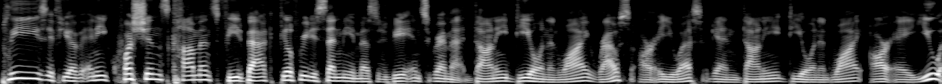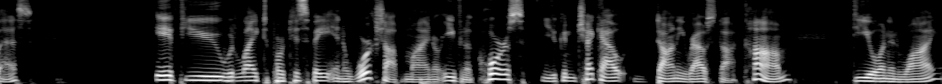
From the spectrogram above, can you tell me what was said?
Please, if you have any questions, comments, feedback, feel free to send me a message via Instagram at Donny, D O N N Y, Raus, R A U S. Again, Donny, D O N N Y, R A U S. If you would like to participate in a workshop of mine or even a course, you can check out DonnyRaus.com, D O N N Y,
